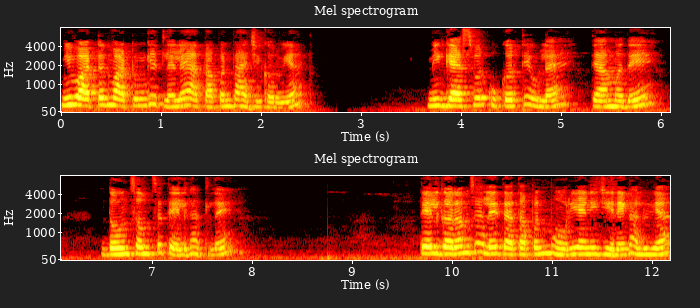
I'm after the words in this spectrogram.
मी वाटण वाटून घेतलेलं आहे. आता आपण भाजी करूयात. मी गॅसवर कुकर ठेवला आहे त्यामध्ये दोन चमचे तेल घातले तेल गरम झाले त्यात आपण मोहरी आणि जिरे घालूयात.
